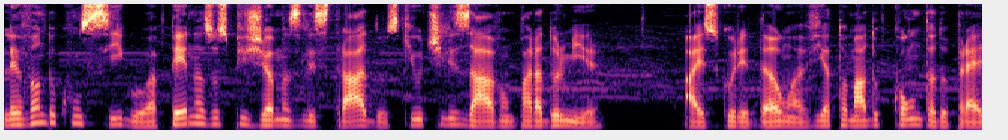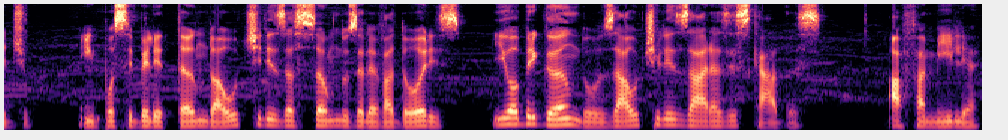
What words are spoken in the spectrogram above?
levando consigo apenas os pijamas listrados que utilizavam para dormir. A escuridão havia tomado conta do prédio, impossibilitando a utilização dos elevadores e obrigando-os a utilizar as escadas. A família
